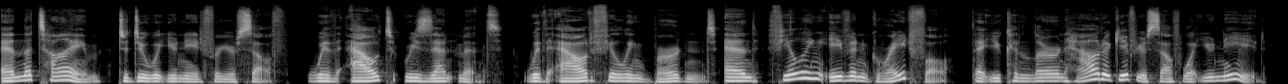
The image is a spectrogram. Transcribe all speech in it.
and the time to do what you need for yourself without resentment, without feeling burdened, and feeling even grateful that you can learn how to give yourself what you need.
